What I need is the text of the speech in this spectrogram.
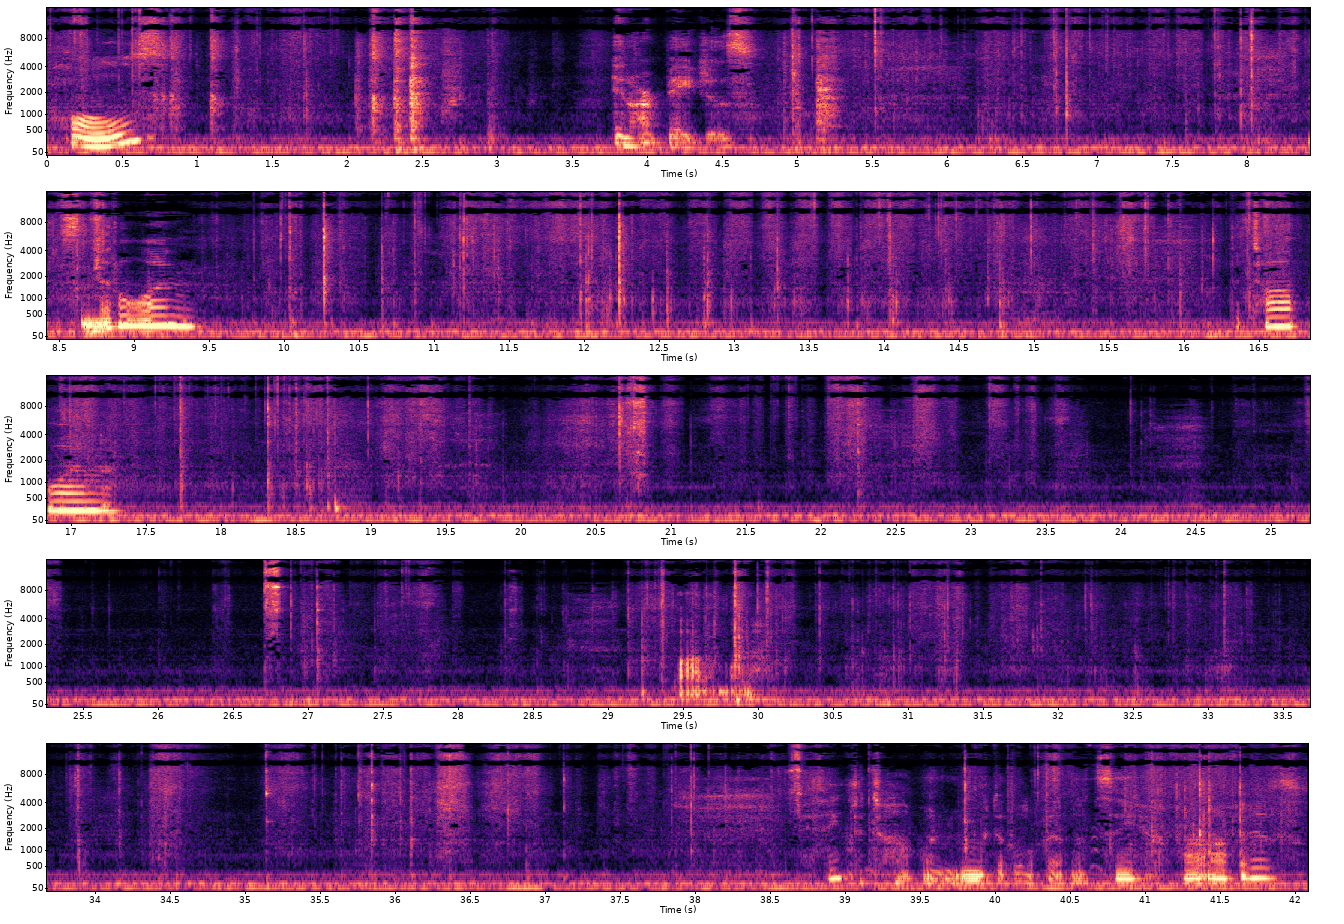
holes in our pages. The middle one. Top one. Bottom one. I think the top one moved a little bit. Let's see how far off it is.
